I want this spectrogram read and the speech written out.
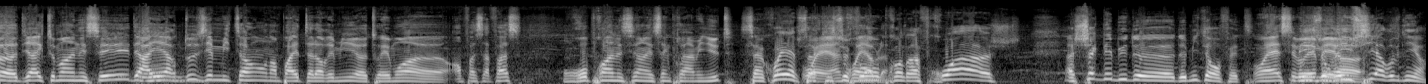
euh, directement un essai. Derrière, deuxième mi-temps, on en parlait tout à l'heure Rémi, euh, toi et moi, euh, en face à face. On reprend un essai dans les 5 premières minutes. C'est incroyable, ça, Ouais, qu'ils se font prendre à froid à ch- à chaque début de, de mi-temps en fait. Ouais, c'est vrai, ils ont euh, réussi à revenir.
